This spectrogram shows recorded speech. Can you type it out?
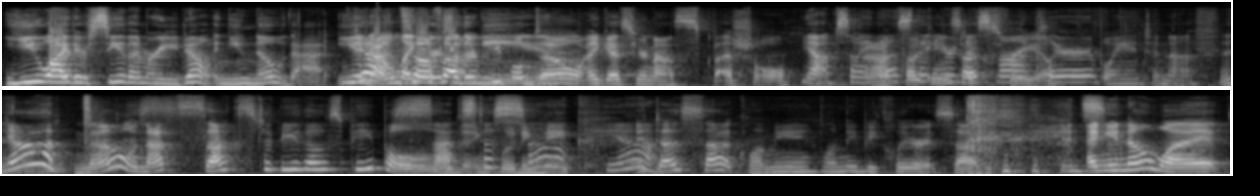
you either see them or you don't, and you know that. You yeah, know, and like so if other people don't, I guess you're not special. Yeah, so I That guess that you're just not you. clairvoyant enough. Yeah, no, and that sucks to be those people, including me. yeah. It does suck. Let me let me be clear. It sucks. And you know what?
